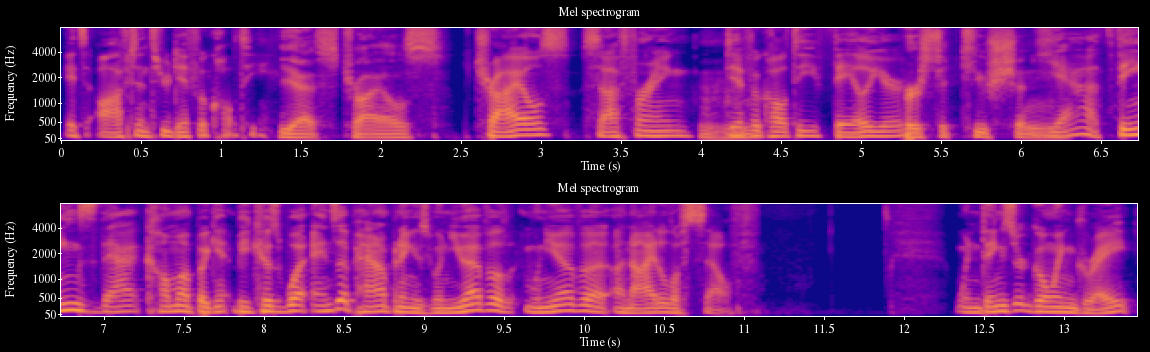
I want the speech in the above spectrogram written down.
It's often through difficulty, Yes. Trials, trials, suffering, mm-hmm. difficulty, failure. persecution. Yeah, things that come up again because what ends up happening is when you have a when you have a, an idol of self, when things are going great,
